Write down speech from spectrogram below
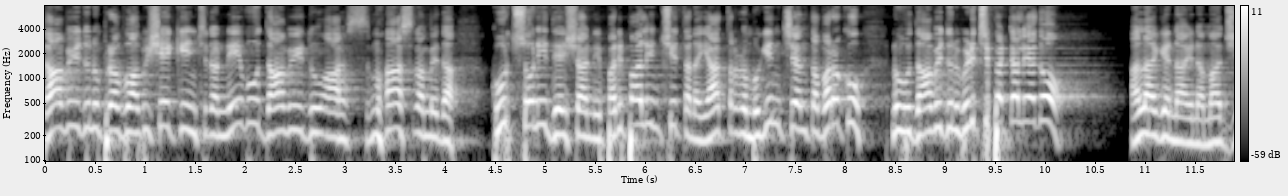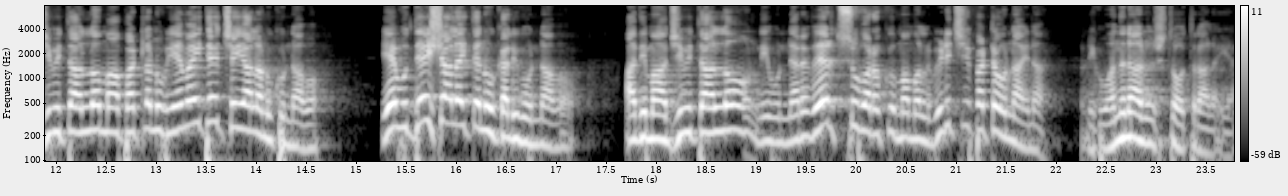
దావీదును ప్రభు అభిషేకించిన నీవు దావీదు ఆ సింహాసనం మీద కూర్చొని దేశాన్ని పరిపాలించి తన యాత్రను ముగించేంత వరకు నువ్వు దావీదును విడిచిపెట్టలేదో. అలాగే నాయన మా జీవితాల్లో మా పట్ల నువ్వు ఏమైతే చేయాలనుకున్నావో ఏ ఉద్దేశాలైతే నువ్వు కలిగి ఉన్నావో అది మా జీవితాల్లో నీవు నెరవేర్చు వరకు మమ్మల్ని విడిచిపెట్టవు నాయన. నీకు వందనాలు స్తోత్రాలయ్యా.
